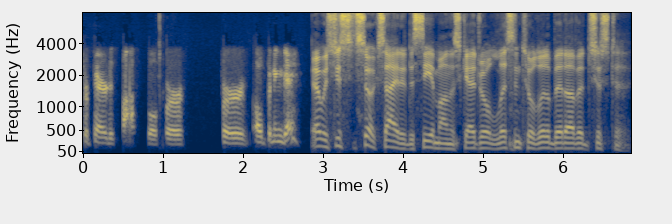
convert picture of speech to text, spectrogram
prepared as possible for for opening day. I was just so excited to see him on the schedule, listen to a little bit of it, just to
